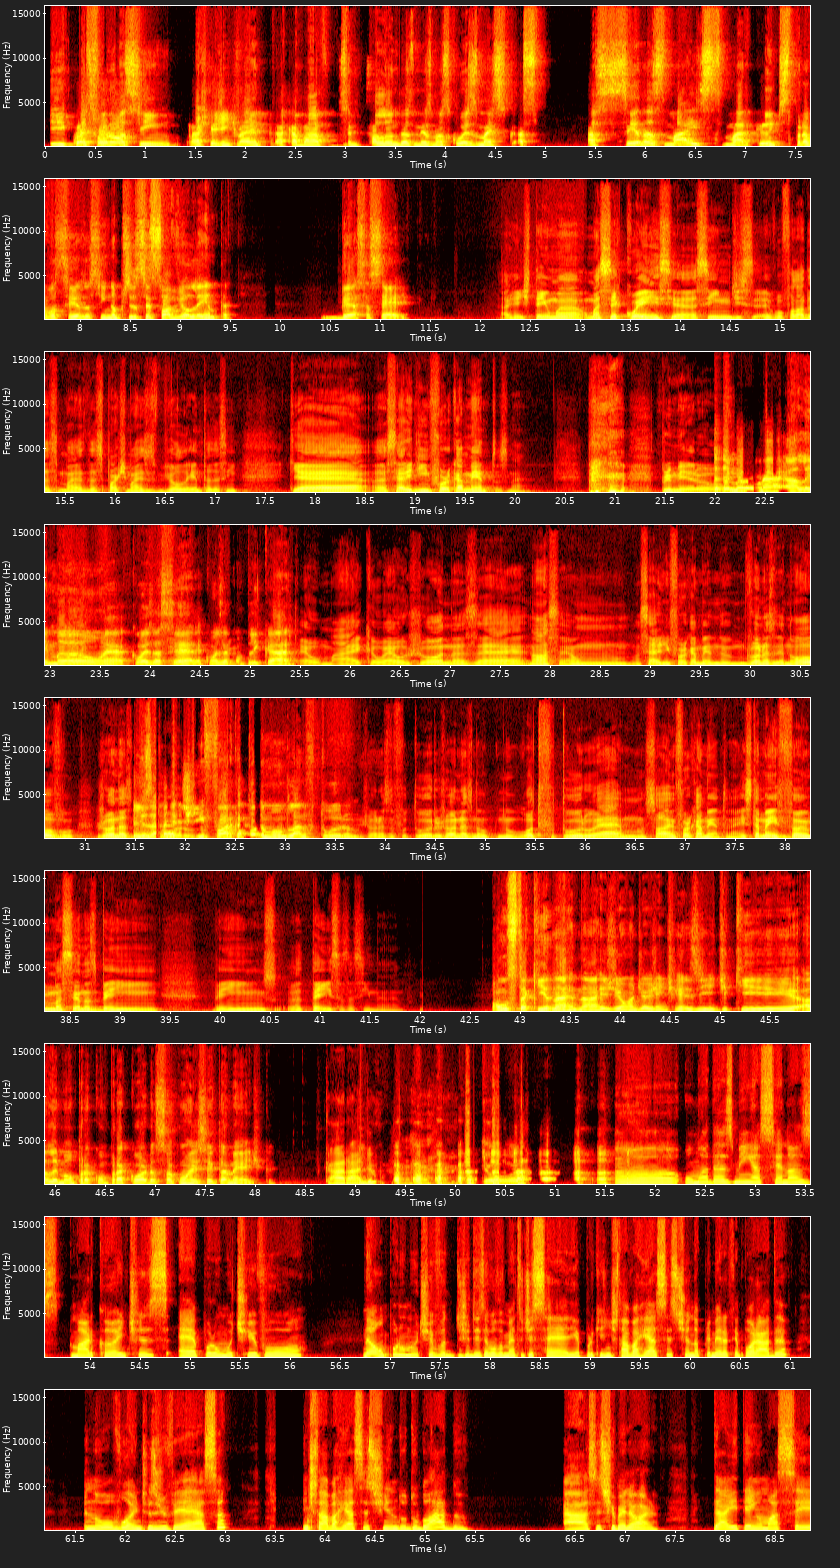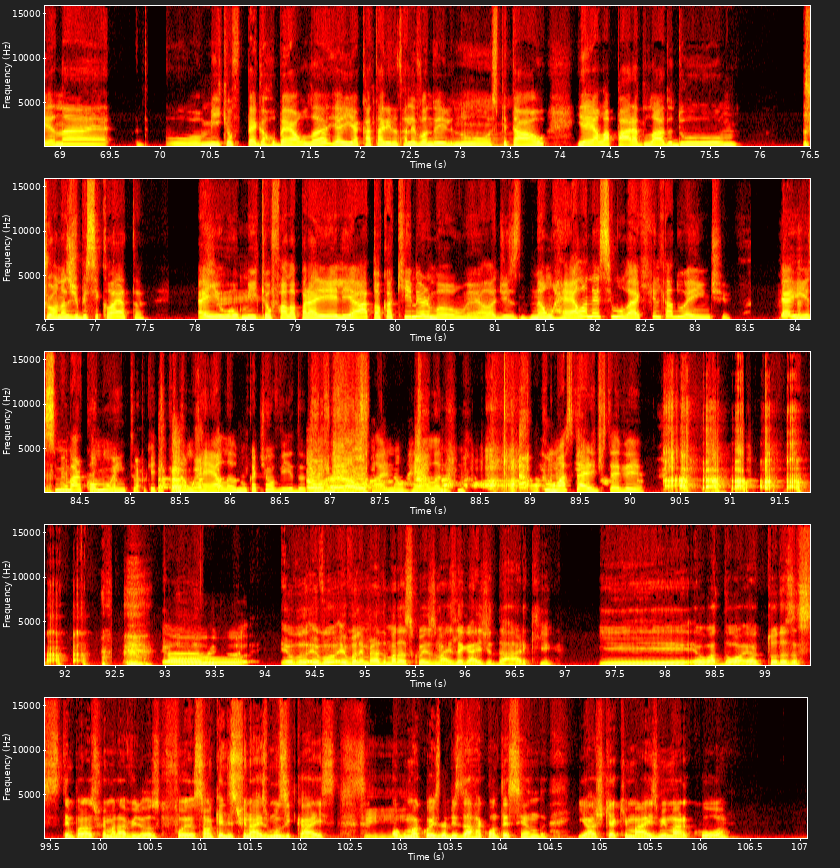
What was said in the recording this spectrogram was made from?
E quais foram, assim, acho que a gente vai acabar sempre falando das mesmas coisas, mas as, as cenas mais marcantes para vocês, assim, não precisa ser só violenta, dessa série? A gente tem uma, uma sequência, assim, de, eu vou falar das, das partes mais violentas, assim, que é a série de enforcamentos, né? Primeiro. Alemão, né? Alemão é coisa séria, é, coisa complicada. É o Michael, é o Jonas, é. Nossa, é um, uma série de enforcamento. Jonas de novo, Jonas. Elizabeth enforca todo mundo lá no futuro. Jonas no futuro, Jonas no, no outro futuro. É, só enforcamento, né? Isso também foi umas cenas bem. bem tensas, assim, né? Consta aqui na, na região onde a gente reside que alemão para comprar corda só com receita médica. Caralho. que horror. Uh, uma das minhas cenas marcantes é por um motivo. Não por um motivo de desenvolvimento de série, é porque a gente estava reassistindo a primeira temporada de novo, antes de ver essa. A gente estava reassistindo dublado pra assistir melhor. Daí tem uma cena. O Mikkel pega a rubéola e aí a Catarina tá levando ele no ah. hospital. E aí ela para do lado do Jonas de bicicleta. Aí Sim. o Mikkel fala para ele: Ah, toca aqui, meu irmão. Ah. E ela diz: Não rela nesse moleque que ele tá doente. E aí isso me marcou muito, porque, tipo, não rela, eu nunca tinha ouvido. Não rela. Falar, não rela numa série de TV. Eu, eu, vou, eu, vou, eu vou lembrar de uma das coisas mais legais de Dark. E eu adoro. Eu, todas as temporadas foi maravilhoso, que foi, são aqueles finais musicais. Sim. Alguma coisa bizarra acontecendo. E acho que a que mais me marcou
